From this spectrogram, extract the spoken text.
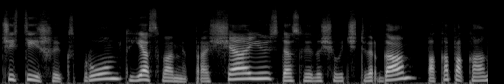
чистейший экспромт. Я с вами прощаюсь. До следующего четверга. Пока-пока.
